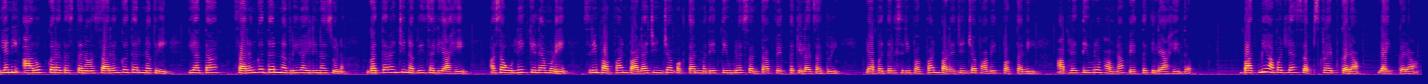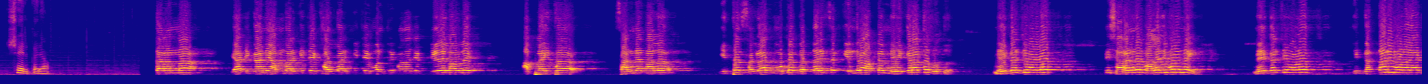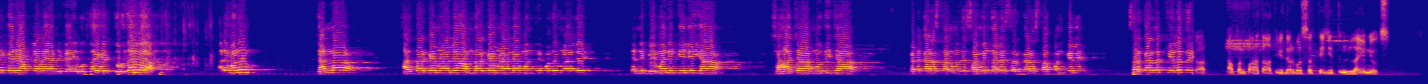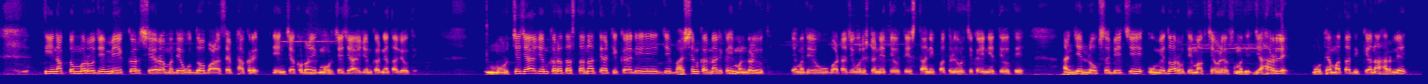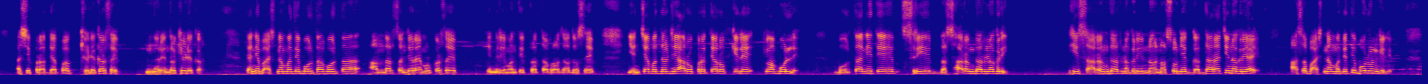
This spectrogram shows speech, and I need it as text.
यांनी आरोप करत असताना सारंगधर नगरी ही आता सारंगधर नगरी राहिली नसून गद्दारांची नगरी झाली आहे. असा उल्लेख केल्यामुळे श्री भगवान बालाजींच्या भक्तांमध्ये तीव्र संताप व्यक्त केला जातोय. याबद्दल श्री भगवान बालाजींच्या भाविक भक्तांनी आपल्या तीव्र भावना व्यक्त केल्या आहेत. बातमी आवडल्यास सबस्क्राईब करा लाईक करा शेअर करा. या ठिकाणी आमदारकीचे खासदारकीचे मंत्रीपदाचे टिळे लावले. आपल्या इथं सांगण्यात आलं इथं सगळ्यात मोठं गद्दारीचं केंद्र आपल्या मेहकरातच होतं. मेहकरची ओळख ही सारंगधर बालाजीमुळे नाही. मेहकरची ओळख ही गद्दारीमुळे या ठिकाणी आपल्याला या ठिकाणी होत आहे हे दुर्दैव आहे आपलं. आणि म्हणून ज्यांना खासदार काय मिळाल्या आमदार काय मिळाल्या मंत्रीपद मिळाले त्यांनी बेमानी केली या शहाच्या मोदीच्या कटकारस्थानमध्ये सामील झाले सरकार स्थापन केले. सरकारनं केलं तरी आपण पाहत आहात विदर्भ सत्यजित लाईव्ह न्यूज. तीन ऑक्टोंबर रोजी मेकर शहरामध्ये उद्धव बाळासाहेब ठाकरे यांच्याकडून एक मोर्चाचे आयोजन करण्यात आले होते. मोर्चाचे आयोजन करत असताना त्या ठिकाणी जे भाषण करणारी काही मंडळी होती त्यामध्ये उबाटाचे वरिष्ठ नेते होते स्थानिक पातळीवरचे काही नेते होते आणि जे लोकसभेचे उमेदवार होते मागच्या वेळेसमध्ये जे हरले मोठ्या मताधिक्यानं हारले असे प्राध्यापक खेडेकर साहेब नरेंद्र खेडेकर. त्यांनी भाषणामध्ये बोलता बोलता आमदार संजय रायमुलकर साहेब केंद्रीय मंत्री प्रतापराव जाधव साहेब यांच्याबद्दल जे आरोप प्रत्यारोप केले किंवा बोलले बोलताना ते श्री सारंगधर नगरी ही सारंगधर नगरी न नसून एक गद्दाराची नगरी आहे असं भाषणामध्ये ते बोलून गेले.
